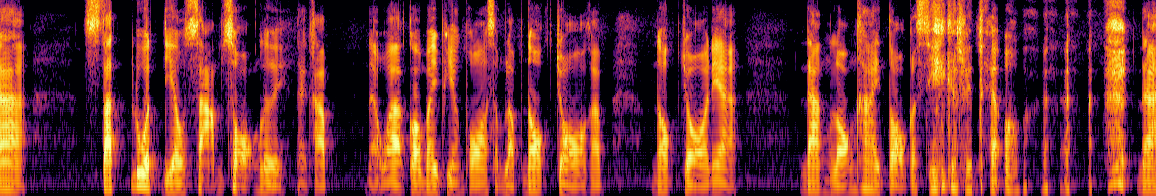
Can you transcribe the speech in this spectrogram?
นาซัดรวดเดียว 3-2 เลยนะครับ แต่ว่าก็ไม่เพียงพอสำหรับนอกจอครับ นอกจอเนี่ยนั่งร้องไห้ต่อกระซีกันเป็นแถวนะ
